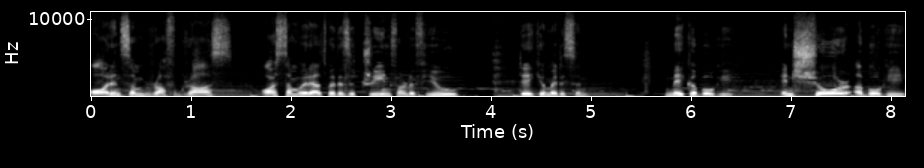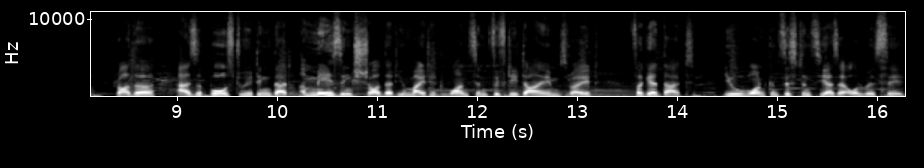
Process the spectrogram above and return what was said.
or in some rough grass or somewhere else where there's a tree in front of you, take your medicine, make a bogey, ensure a bogey rather as opposed to hitting that amazing shot that you might hit once in 50 times, right? Forget that. You want consistency as I always say.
